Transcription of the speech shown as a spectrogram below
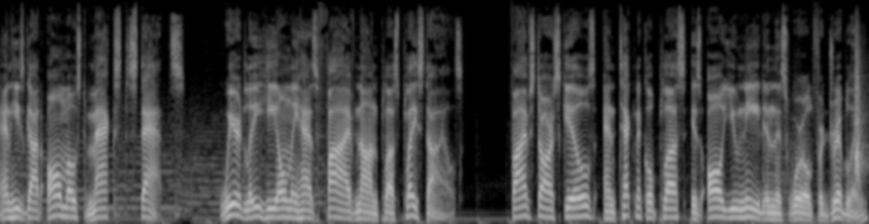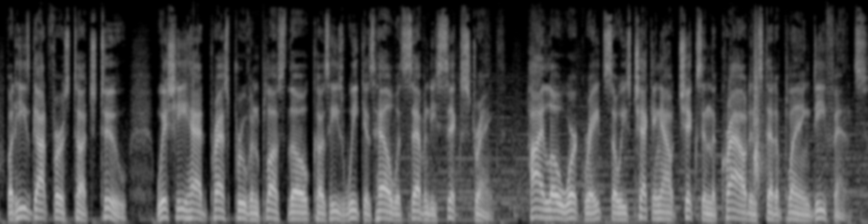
and he's got almost maxed stats. Weirdly, he only has five non-plus playstyles. Five-star skills and technical plus is all you need in this world for dribbling, but he's got first touch too. Wish he had press-proven plus though, cause he's weak as hell with 76 strength. High-low work rate, so he's checking out chicks in the crowd instead of playing defense.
